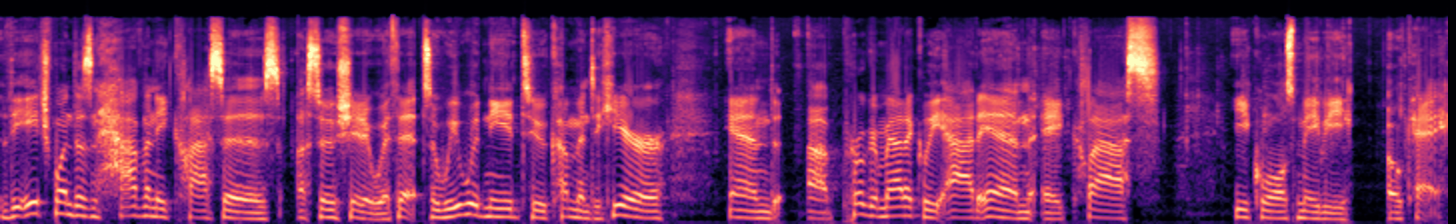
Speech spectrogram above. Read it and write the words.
the H1 doesn't have any classes associated with it. So we would need to come into here and uh, programmatically add in a class equals maybe okay.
